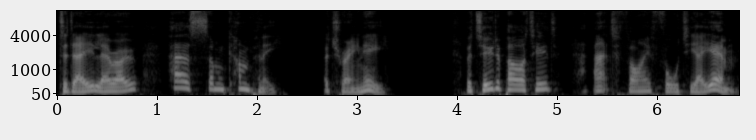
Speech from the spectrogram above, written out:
Today, Lerro has some company, a trainee. The two departed at 5.40am,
